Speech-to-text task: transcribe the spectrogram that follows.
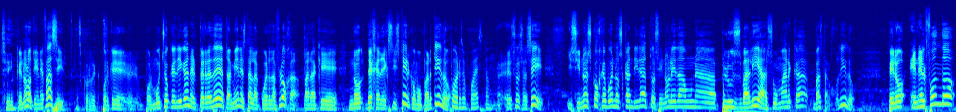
Sí, que no lo tiene fácil. es correcto. Porque eh, por mucho que digan, el PRD también está en la cuerda floja para que no deje de existir como partido. Por supuesto. Eso es así. Y si no escoge buenos candidatos y no le da una plusvalía a su marca, va a estar jodido. Pero en el fondo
